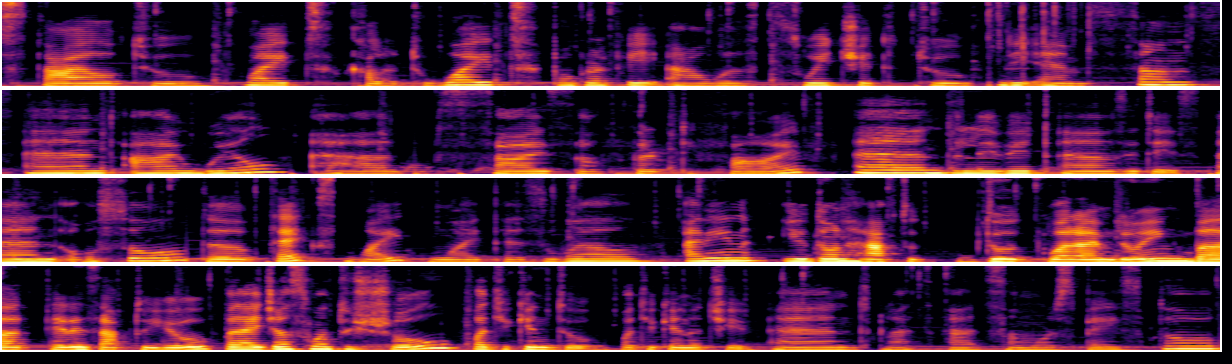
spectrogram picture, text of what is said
style to white color to white. Typography i will switch it to DM Sans and i will add size of 35 and leave it as it is. And also the text white white as well. I mean you don't have to do what i'm doing but it is up to you. But i just want to show what you can do what you can achieve. And let's add some more space top.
